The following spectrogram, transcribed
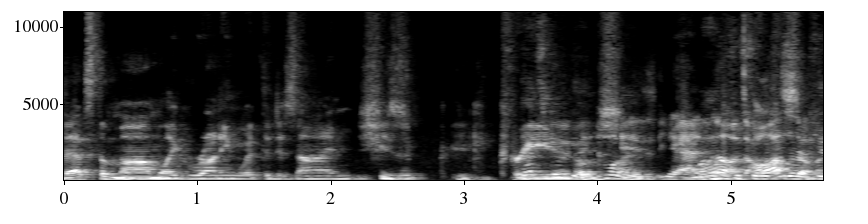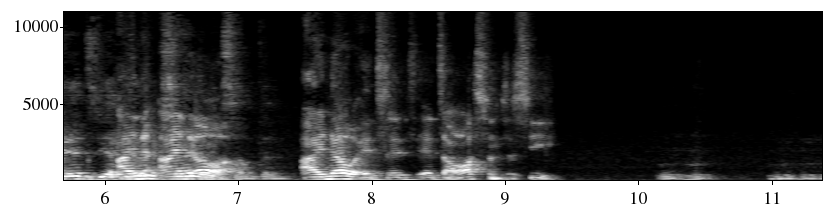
that's the mom like running with the design. She's a creative That's good, and though. Come on. she's yeah, Moms no, it's going for their awesome. Kids, yeah, I, I know, something. I know. It's it's it's awesome to see. hmm hmm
